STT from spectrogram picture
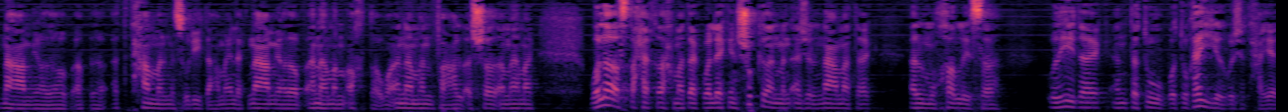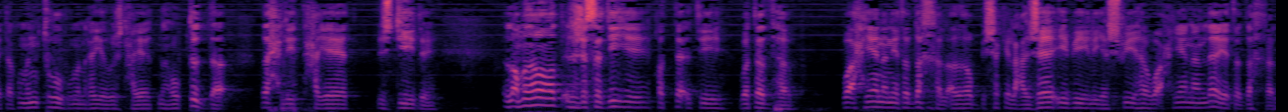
نعم يا رب أبرأ أتتحمل مسؤولية أعمالك؟ نعم يا رب أنا من أخطأ وأنا من فعل الشر أمامك ولا أستحق رحمتك ولكن شكرا من أجل نعمتك المخلصة أريدك أن تتوب وتغير وجهة حياتك ومنتوب ومنغير وجهة حياتنا وبتبدأ رحلة حياة جديدة. الأمراض الجسدية قد تأتي وتذهب وأحيانا يتدخل الرب بشكل عجائبي ليشفيها وأحيانا لا يتدخل.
